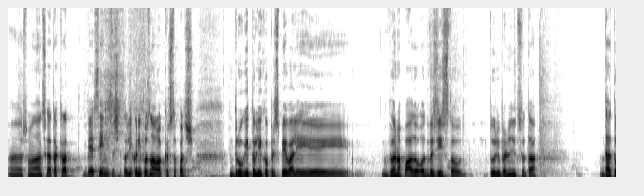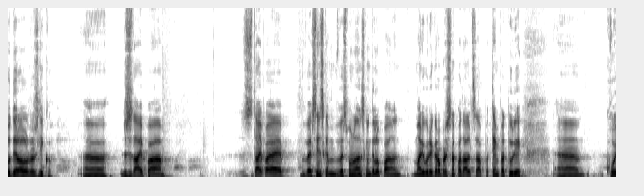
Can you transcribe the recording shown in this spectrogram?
Uh, takrat v jeseni se še toliko ni poznalo, ker so pač drugi toliko prispevali v napadu od vezistov, tudi branilcev, da, da je to delalo razliko. Uh, zdaj, pa, zdaj pa je v jesenskem, v spomladanskem delu, pa malo bolj igral brez napadalca, potem pa tudi, uh, ko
